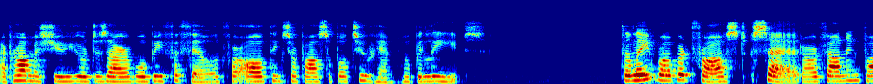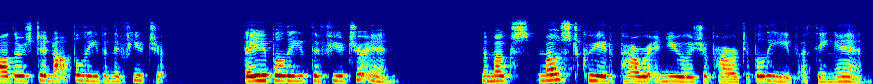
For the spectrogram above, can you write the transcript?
I promise you your desire will be fulfilled, for all things are possible to him who believes. The late Robert Frost said our founding fathers did not believe in the future. They believed the future in. The most, most creative power in you is your power to believe a thing in.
